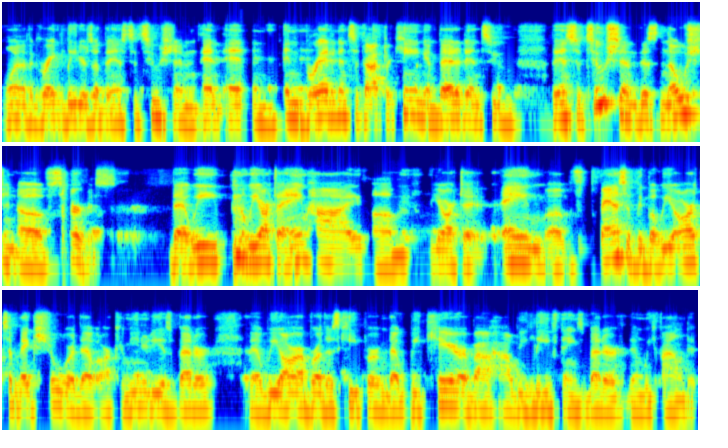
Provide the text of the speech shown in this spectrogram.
one of the great leaders of the institution and, and embedded into Dr. King, embedded into the institution, this notion of service that we we are to aim high, um, we are to aim uh, expansively, but we are to make sure that our community is better, that we are our brother's keeper, that we care about how we leave things better than we found it.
